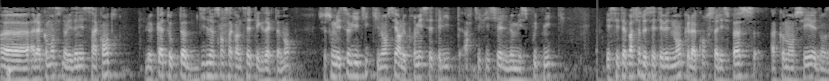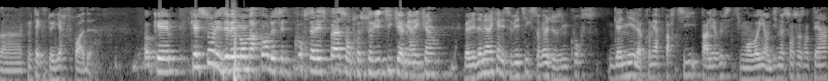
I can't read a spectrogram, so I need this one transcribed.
euh, elle a commencé dans les années 50, le 4 octobre 1957 exactement. Ce sont les soviétiques qui lancèrent le premier satellite artificiel nommé Sputnik. Et c'est à partir de cet événement que la course à l'espace a commencé dans un contexte de guerre froide. Ok. Quels sont les événements marquants de cette course à l'espace entre soviétiques et américains? Ben, les Américains et les Soviétiques s'engagent dans une course gagnée la première partie par les Russes qui vont envoyer en 1961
